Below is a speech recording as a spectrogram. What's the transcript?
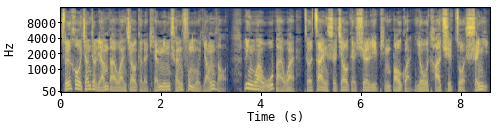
随后将这两百万交给了田明成父母养老，另外五百万则暂时交给薛丽萍保管，由他去做生意。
